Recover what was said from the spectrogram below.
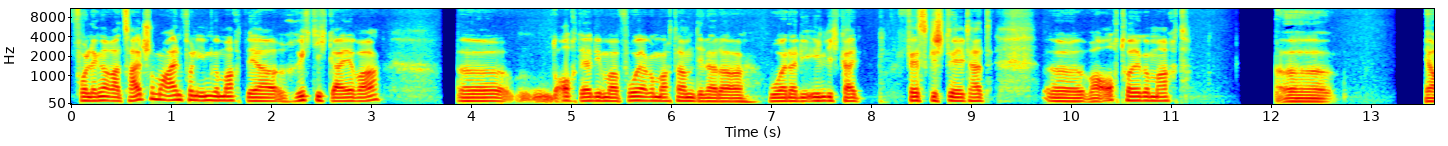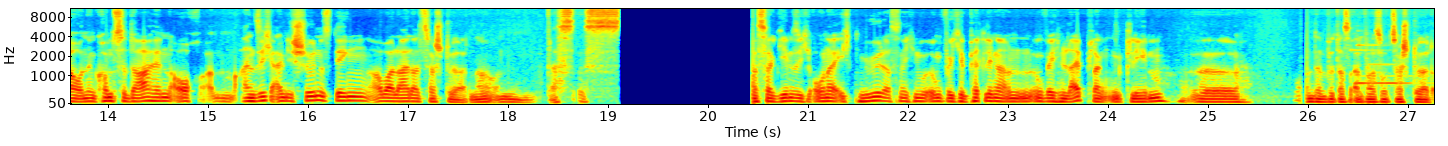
vor längerer Zeit schon mal einen von ihm gemacht, der richtig geil war. Äh, und auch der, den wir vorher gemacht haben, den er da, wo er da die Ähnlichkeit festgestellt hat, äh, war auch toll gemacht. Äh, ja, und dann kommst du dahin, auch an, an sich eigentlich schönes Ding, aber leider zerstört. Ne? Und das ist. Das da geben sich Owner echt Mühe, dass nicht nur irgendwelche Pettlinger an irgendwelchen Leitplanken kleben. Äh, und dann wird das einfach so zerstört.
